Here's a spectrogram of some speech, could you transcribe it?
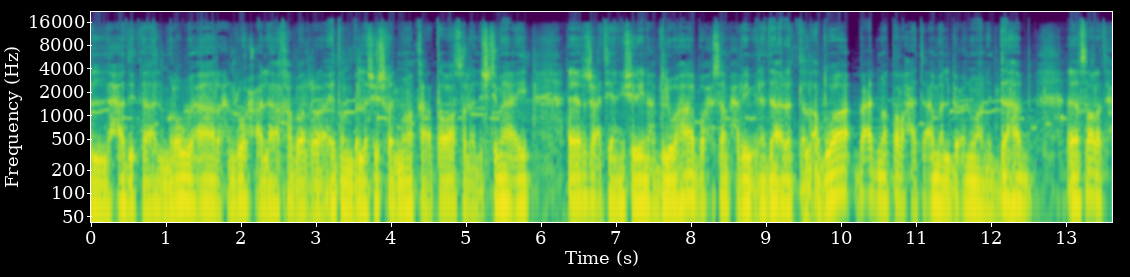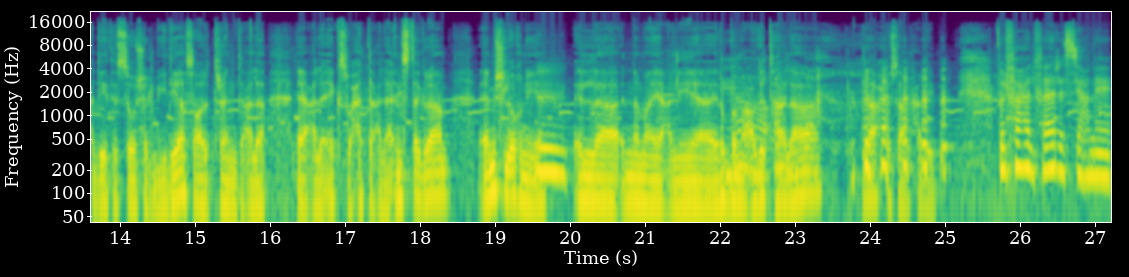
الحادثة المروعة؟ رح نروح على خبر أيضا بلش يشغل مواقع التواصل الاجتماعي. رجعت يعني شيرين عبد الوهاب وحسام حبيب إلى دائرة الأضواء بعد ما طرحت عمل بعنوان الذهب. آه، صارت حديث ال social media صار ترند على آه، على إكس وحتى على انستغرام آه، مش الأغنية إلا إنما يعني ربما عودتها لا. لا حسام حبيب بالفعل فارس يعني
